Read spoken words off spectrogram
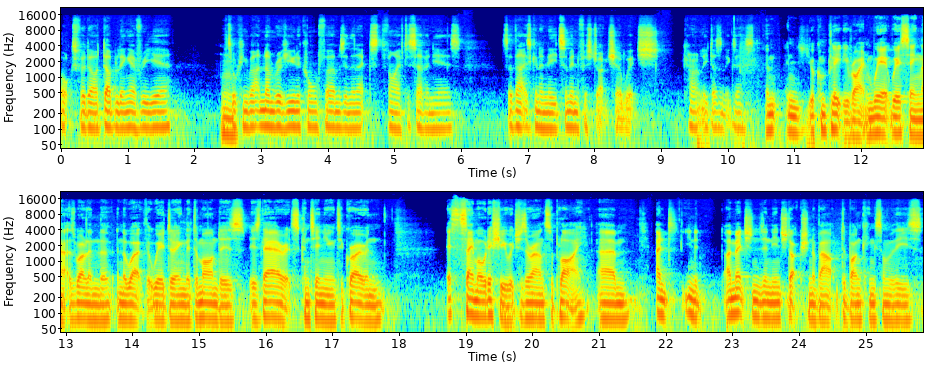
Oxford are doubling every year. Mm. Talking about a number of unicorn firms in the next five to seven years. So that is going to need some infrastructure which currently doesn't exist. And, and, you're completely right, and we're we're seeing that as well in the in the work that we're doing. The demand is is there; it's continuing to grow, and it's the same old issue, which is around supply. Um, and you know, I mentioned in the introduction about debunking some of these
